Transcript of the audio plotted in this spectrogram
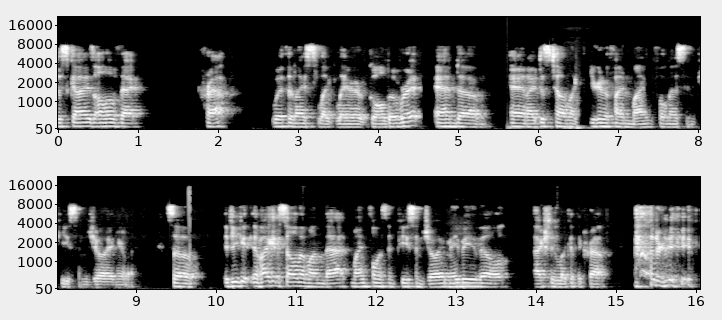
disguise all of that crap with a nice like layer of gold over it, and um, and I just tell them like you're gonna find mindfulness and peace and joy in your life. So if you if I can sell them on that mindfulness and peace and joy, maybe they'll actually look at the crap underneath.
